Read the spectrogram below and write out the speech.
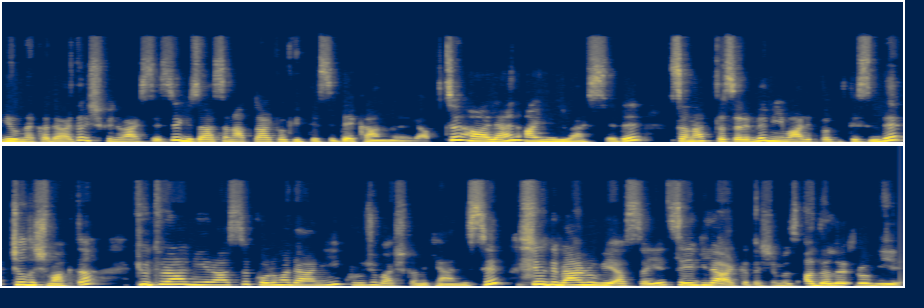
yılına kadar da Işık Üniversitesi Güzel Sanatlar Fakültesi dekanlığı yaptı. Halen aynı üniversitede Sanat, Tasarım ve Mimarlık Fakültesi'nde çalışmakta. Kültürel Mirası Koruma Derneği kurucu başkanı kendisi. Şimdi ben Ruby Asay'ı, sevgili arkadaşımız Adalı Ruby'yi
